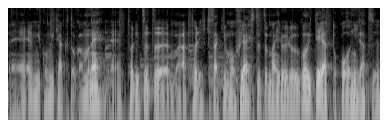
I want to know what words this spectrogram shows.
えー、見込み客とかもね、えー、取りつつ、まあ取引先も増やしつつ、まあいろいろ動いて、やっとこう2月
